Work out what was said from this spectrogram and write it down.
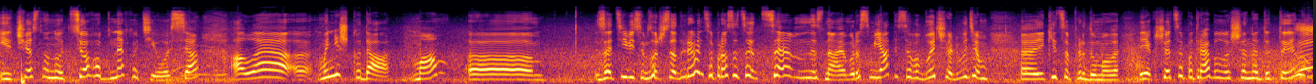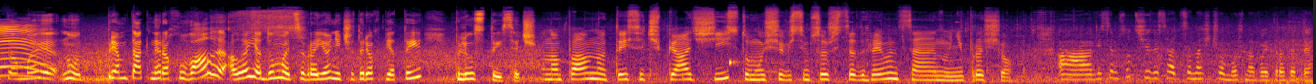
І чесно, ну цього б не хотілося. Але е, мені шкода мам. Е- за ті 860 гривень це просто це, це не знаю, розсміятися в обличчя людям, е, які це придумали. Якщо це потреба лише на дитину, то ми ну прям так не рахували, але я думаю, це в районі 4-5 плюс тисяч. Напевно, тисяч 5-6, тому що 860 гривень це ну ні про що. А 860 – це на що можна витратити?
